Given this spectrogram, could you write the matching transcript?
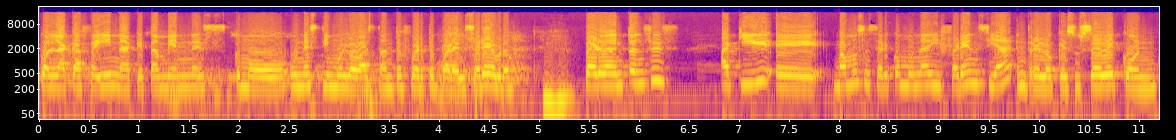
la cafeína, que también es como un estímulo bastante fuerte para el cerebro. Pero entonces aquí eh, vamos a hacer como una diferencia entre lo que sucede con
